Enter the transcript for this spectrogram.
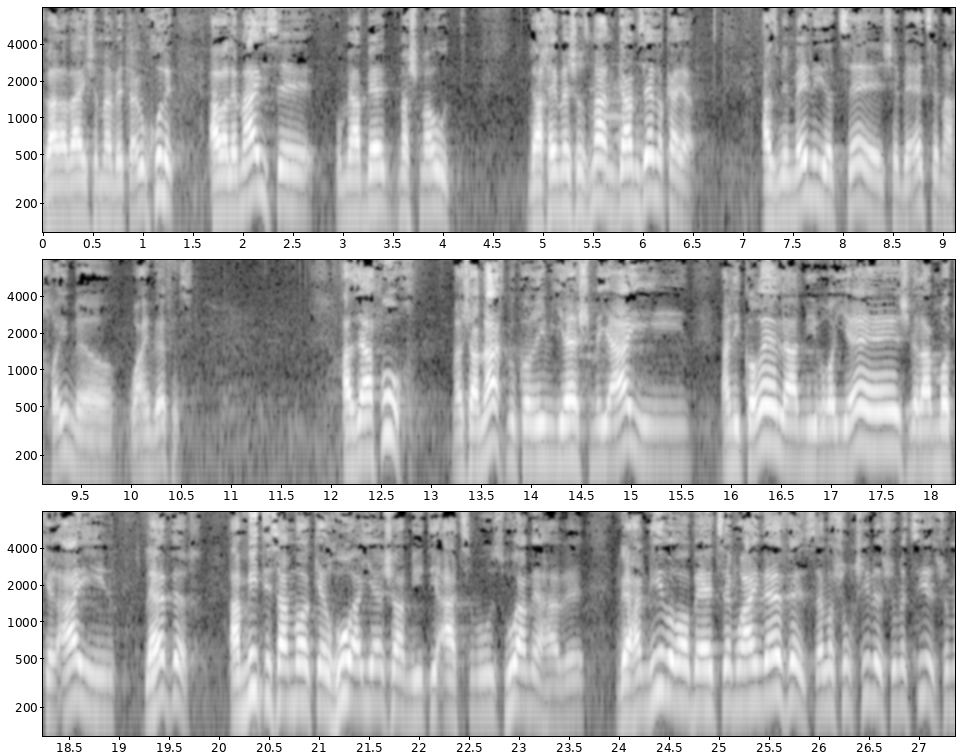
דבר הוואי שמאבד את הגוף וכולי. אבל למעשה הוא מאבד משמעות, ואחרי משך זמן גם זה לא קיים. אז ממילא יוצא שבעצם החומר הוא עין ואפס. אז זה הפוך. מה שאנחנו קוראים יש מיין, אני קורא לניברו יש ולמוקר עין, להפך. אמיתיס המוקר הוא היש האמיתי, עצמוס, הוא המהווה, והניברו בעצם הוא עין ואפס, אין לו שום חשיבה, שום מציאות, שום...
